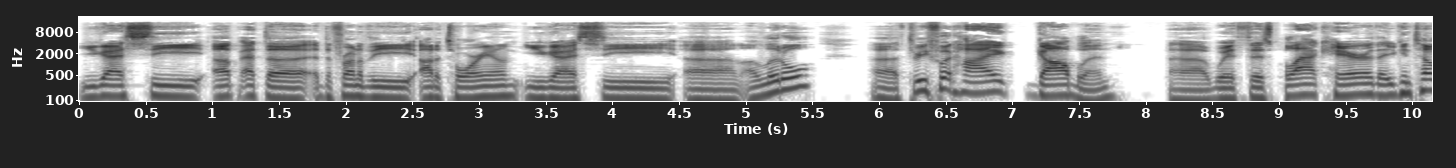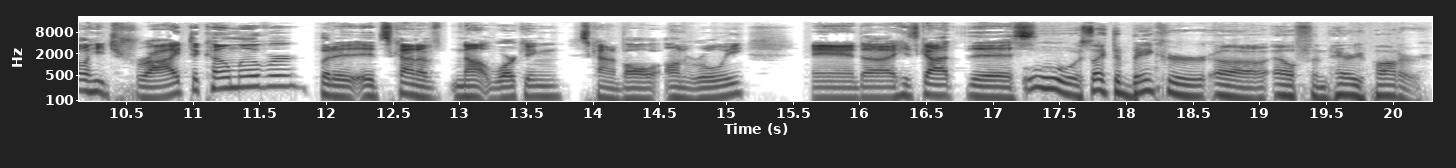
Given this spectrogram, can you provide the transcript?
you guys see up at the at the front of the auditorium, you guys see um, a little uh, three foot high goblin uh, with this black hair that you can tell he tried to comb over, but it, it's kind of not working. It's kind of all unruly. And uh, he's got this. Ooh, it's like the banker uh, elf in Harry Potter.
